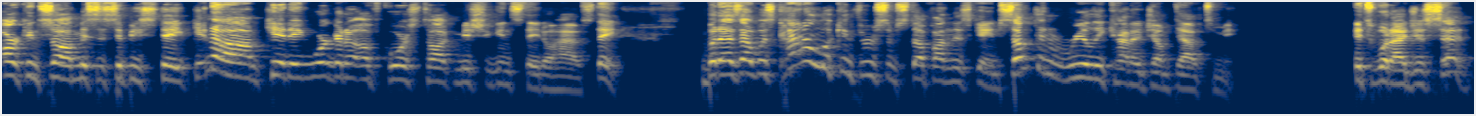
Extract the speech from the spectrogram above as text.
Arkansas Mississippi State. No, I'm kidding. We're gonna of course talk Michigan State, Ohio State. But as I was kind of looking through some stuff on this game, something really kind of jumped out to me. It's what I just said.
